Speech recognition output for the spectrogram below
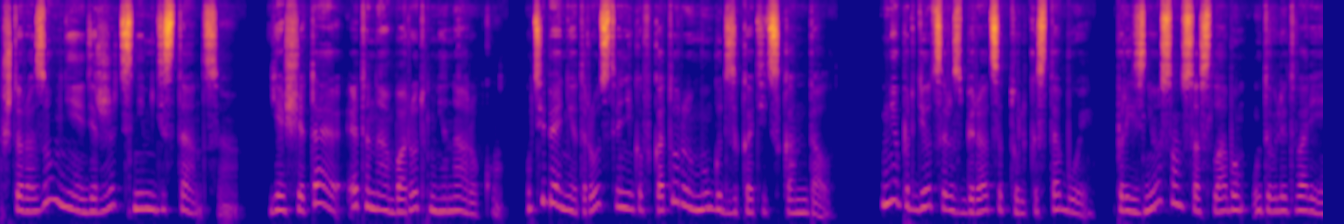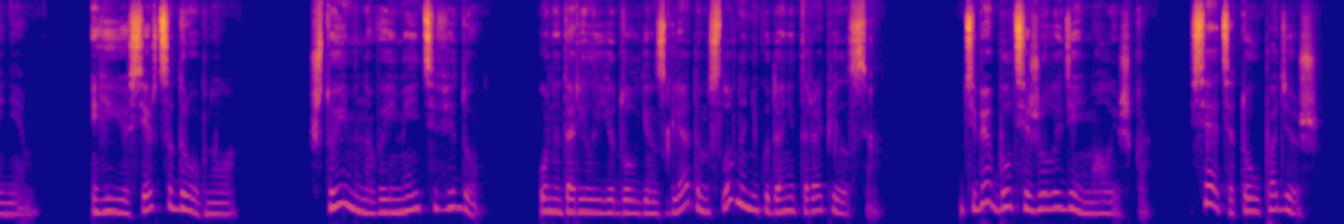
что разумнее держать с ним дистанцию. Я считаю, это наоборот мне на руку. У тебя нет родственников, которые могут закатить скандал. Мне придется разбираться только с тобой, произнес он со слабым удовлетворением. Ее сердце дрогнуло. Что именно вы имеете в виду? Он одарил ее долгим взглядом, словно никуда не торопился. У тебя был тяжелый день, малышка. Сядь, а то упадешь.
